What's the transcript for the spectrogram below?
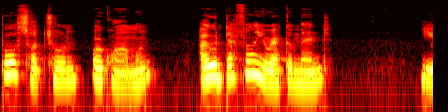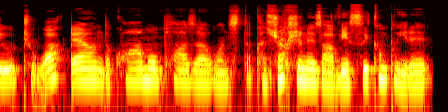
both Seochon or Gwanghwamun, I would definitely recommend you to walk down the Gwanghwamun Plaza once the construction is obviously completed.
